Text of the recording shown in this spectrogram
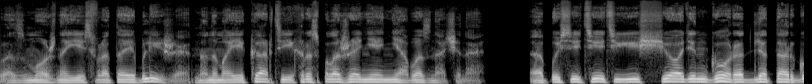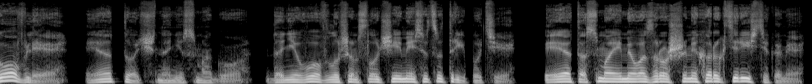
Возможно, есть врата и ближе, но на моей карте их расположение не обозначено. А посетить еще один город для торговли я точно не смогу. До него в лучшем случае месяца три пути. И это с моими возросшими характеристиками.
